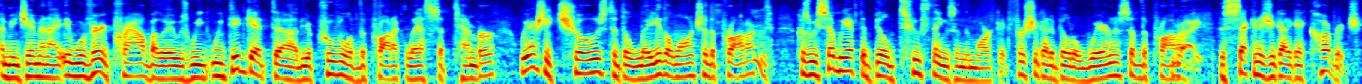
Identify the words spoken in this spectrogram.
I mean, Jim and I, we're very proud, by the way, was we, we did get uh, the approval of the product last September. We actually chose to delay the launch of the product because hmm. we said we have to build two things in the market. First, you got to build awareness of the product. Right. The second is you got to get coverage.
